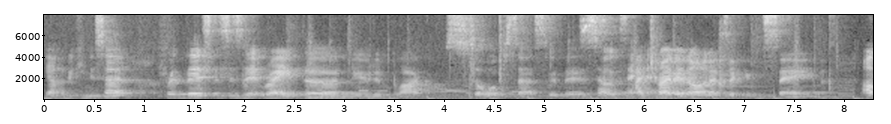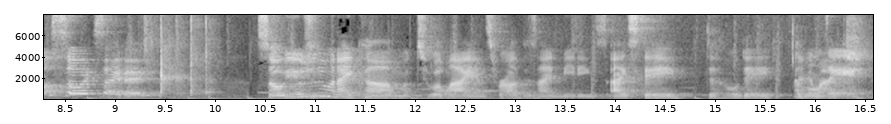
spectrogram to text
Yeah, the bikini set. For this, this is it, right? The mm -hmm. nude and black. I'm so obsessed with this. So excited. I tried it on, it's like insane. I'm so excited. So usually when I come to Alliance for our design meetings, I stay the whole day, pretty whole much. Day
